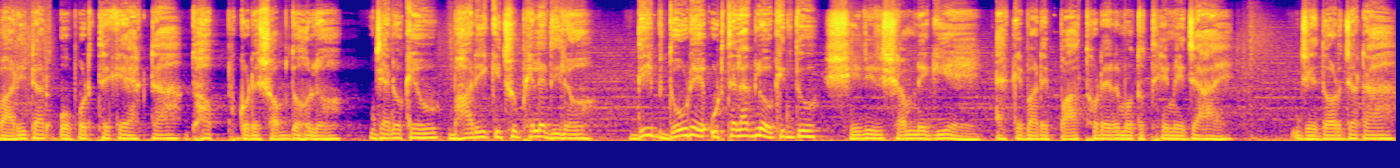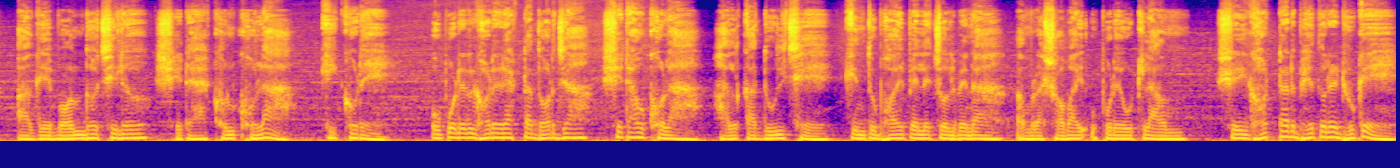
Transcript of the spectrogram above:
বাড়িটার ওপর থেকে একটা ধপ করে শব্দ হলো, যেন কেউ ভারী কিছু ফেলে দিল। দ্বীপ দৌড়ে উঠতে লাগল, কিন্তু সিঁড়ির সামনে গিয়ে একেবারে পাথরের মতো থেমে যায়। যে দরজাটা আগে বন্ধ ছিল, সেটা এখন খোলা। কি করে? উপরের ঘরের একটা দরজা, সেটাও খোলা। হালকা দুলছে, কিন্তু ভয় পেলে চলবে না। আমরা সবাই উপরে উঠলাম। সেই ঘরটার ভেতরে ঢুকে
